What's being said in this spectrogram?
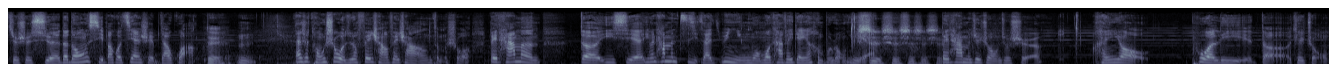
就是学的东西，包括见识也比较广，对，嗯，但是同时我觉得非常非常怎么说，被他们的一些，因为他们自己在运营馍馍咖啡店也很不容易，是是是是是，被他们这种就是很有魄力的这种，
